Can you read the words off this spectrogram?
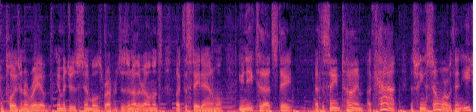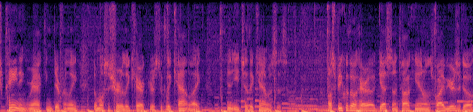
employs an array of images, symbols, references, and other elements like the state animal, unique to that state. At the same time, a cat is seen somewhere within each painting, reacting differently, though most assuredly characteristically cat like, in each of the canvases. I'll speak with O'Hara, a guest on Talking Animals five years ago,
